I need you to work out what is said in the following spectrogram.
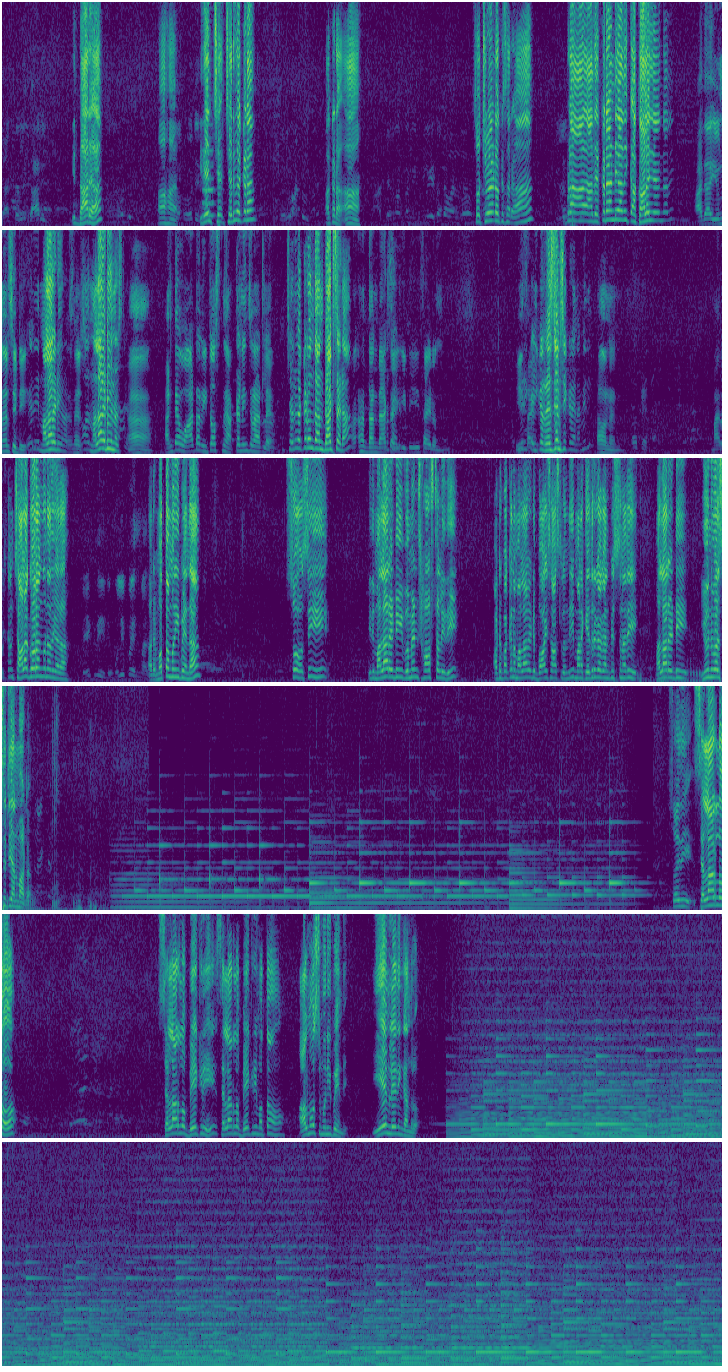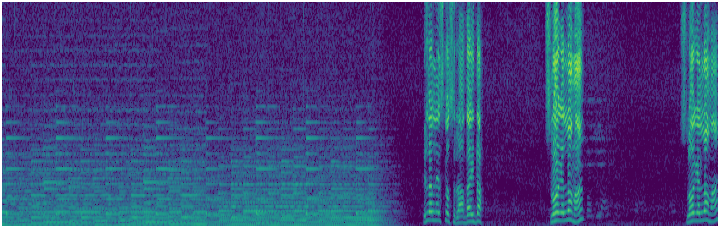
యాక్చువల్లీ దారి ఇది. దారా? ఆహా. ఇదేం చె- చెరువు ఎక్కడ? అక్కడ ఆ. సో చూడండి ఒకసారి? ఇప్పుడు అది ఎక్కడ అండి అది? ఆ కాలేజ్ ఏంది అది? అదే university Malla Reddy university Malla Reddy university అంటే వాటర్ ఇటు వస్తున్నాయి అక్కడి నుంచి రావట్లేదు. చెరువు ఎక్కడ ఉంది? దాని బ్యాక్ సైడా దాని బ్యాక్ సైడ్ ఇటు ఈ సైడ్ ఉంది. ఇక్కడ- సైడ్ ఇక్కడ రెసిడెన్స్ ఇక్కడేనా మీది? అవునండి. కానీ చాలా ఘోరంగా ఉన్నది కదా. అరే మొత్తం మునిగిపోయిందా? సో సి ఇది మల్లారెడ్డి ఉమెన్స్ హాస్టల్ ఇది. అటు పక్కన మల్లారెడ్డి బాయ్స్ హాస్టల్ ఉంది. మనకు ఎదురుగా కనిపిస్తున్నది మల్లారెడ్డి యూనివర్సిటీ అన్నమాట. సో ఇది సెల్లార్లో సెల్లార్లో బేకరీ సెల్లార్లో బేకరీ మొత్తం ఆల్మోస్ట్ మునిగిపోయింది. ఏం లేదు ఇంక అందులో. పిల్లల్ని వేసుకొస్తురా దా ఇద్దా స్లోగా వెళ్దామా స్లోగా వెళ్దామా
